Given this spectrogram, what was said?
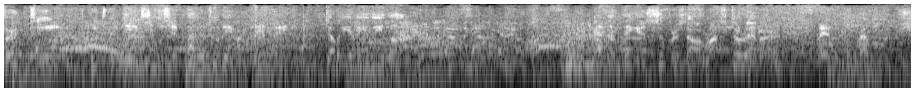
13 featuring the exclusive Attitude Era campaign, WWE Live, and the biggest superstar roster ever. Live the revolution.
